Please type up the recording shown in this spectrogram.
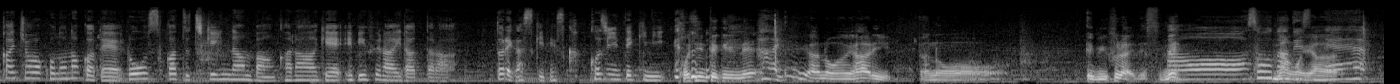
会長はこの中でロースカツチキン南蛮唐揚げエビフライだったらどれが好きですか？個人的に。個人的にね、はい、あのやはりあのエビフライですね。ああそうなんですね。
